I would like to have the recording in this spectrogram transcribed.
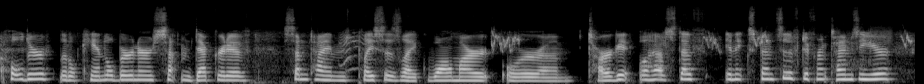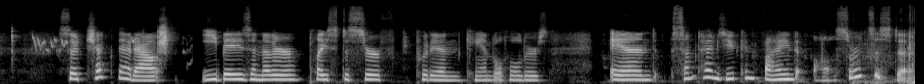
holder, little candle burner, something decorative. Sometimes places like Walmart or um, Target will have stuff inexpensive different times a year. So check that out. eBay's another place to surf, put in candle holders. And sometimes you can find all sorts of stuff.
